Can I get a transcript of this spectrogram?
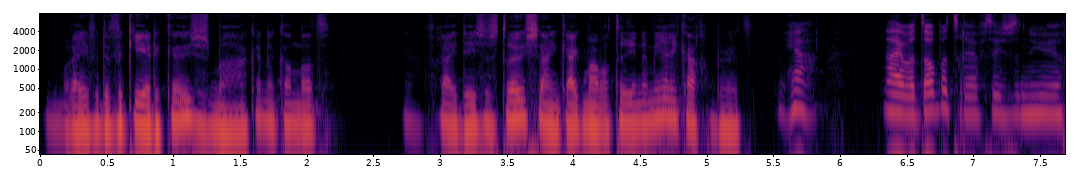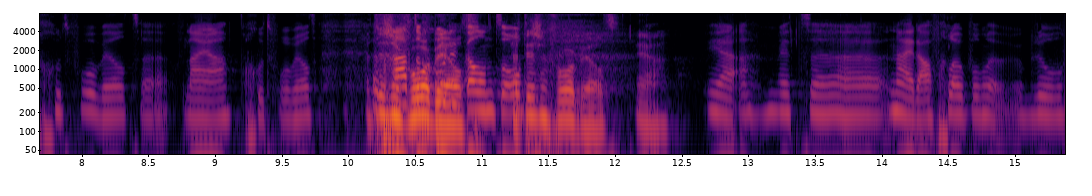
noem maar even de verkeerde keuzes maken, dan kan dat ja, vrij desastreus zijn. Kijk maar wat er in Amerika gebeurt. Ja. Nou ja, wat dat betreft is het nu een goed voorbeeld. Uh, nou ja, een goed voorbeeld. Het, het is een voorbeeld. Het is een voorbeeld. Ja. Ja, met nou ja, de afgelopen, ik bedoel,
